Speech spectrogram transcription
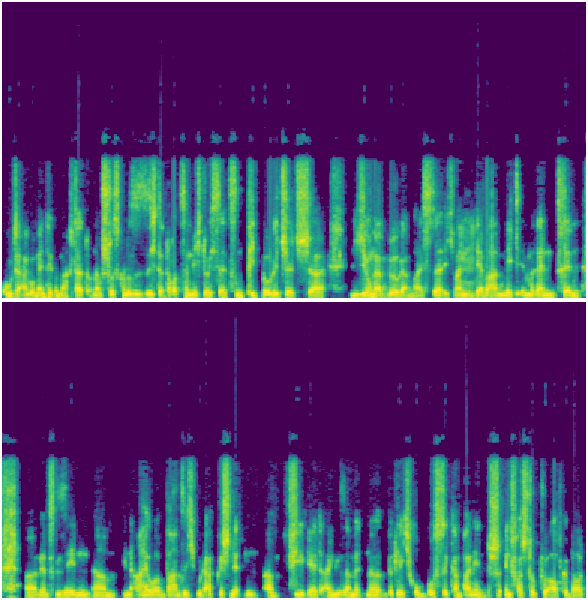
gute Argumente gemacht hat und am Schluss konnte sie sich da trotzdem nicht durchsetzen. Pete Buttigieg, äh, junger Bürgermeister, ich meine, mhm. der war mit im Rennen drin. Äh, wir haben es gesehen, ähm, in Iowa wahnsinnig gut abgeschnitten, ähm, viel Geld eingesammelt, eine wirklich robuste Kampagneninfrastruktur aufgebaut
